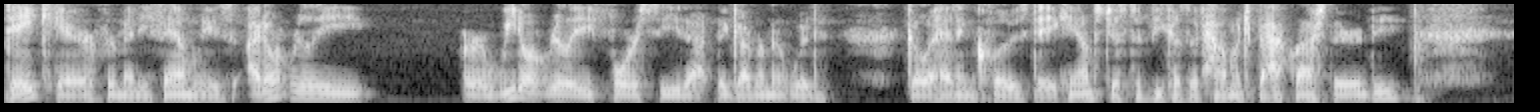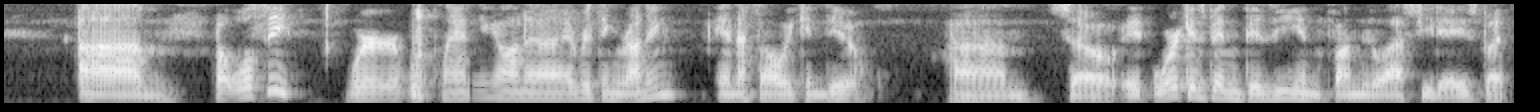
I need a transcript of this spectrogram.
daycare for many families, I don't really, or we don't really foresee that the government would go ahead and close day camps just because of how much backlash there would be. Um, but we'll see. We're we're planning on uh, everything running, and that's all we can do. Um, so it, work has been busy and fun the last few days, but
